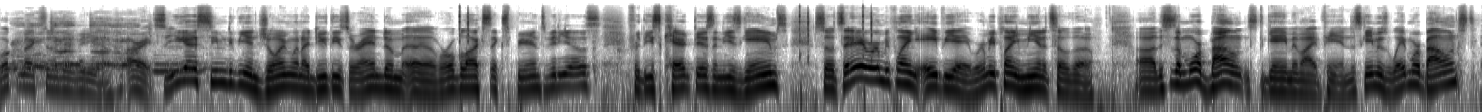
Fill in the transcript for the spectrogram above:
Welcome back to another video. Alright, so you guys seem to be enjoying when I do these random uh, Roblox experience videos for these characters in these games. So today we're going to be playing ABA. We're going to be playing Minato though. Uh, this is a more balanced game in my opinion. This game is way more balanced,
